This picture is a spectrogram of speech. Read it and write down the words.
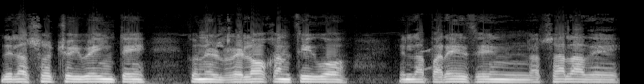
de las 8 y 20 con el reloj antiguo en la pared en la sala de,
